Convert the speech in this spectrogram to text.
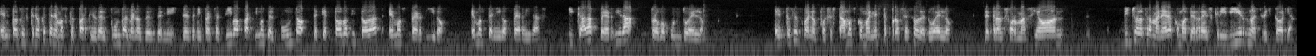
Entonces creo que tenemos que partir del punto, al menos desde mi, desde mi perspectiva, partimos del punto de que todos y todas hemos perdido, hemos tenido pérdidas y cada pérdida provoca un duelo. Entonces, bueno, pues estamos como en este proceso de duelo, de transformación, dicho de otra manera, como de reescribir nuestra historia.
